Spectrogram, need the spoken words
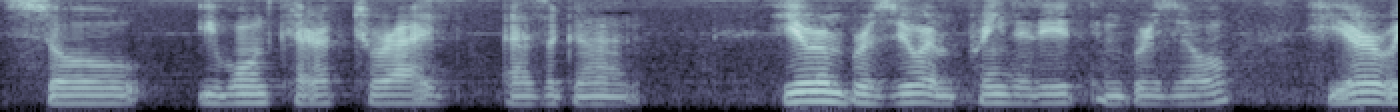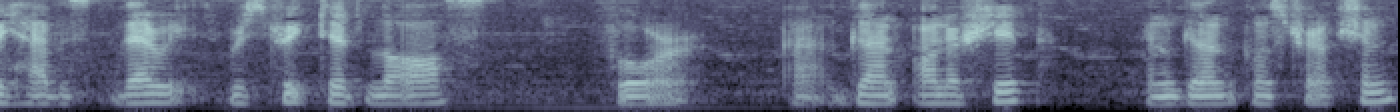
so it won't characterize as a gun. Here in Brazil and printed it in Brazil here we have very restricted laws for uh, gun ownership and gun construction.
